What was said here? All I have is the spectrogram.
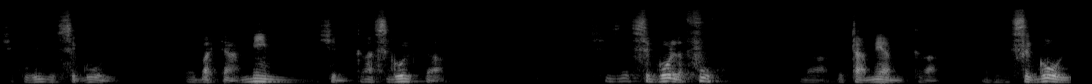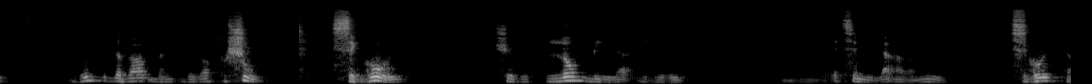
שקוראים לו סגול, או בטעמים שנקרא סגולתא, שזה סגול הפוך בטעמי המקרא, אבל סגול, הוא דבר, דבר פשוט, סגול שזאת לא מילה עברית, בעצם מילה ארמית, סגולתא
